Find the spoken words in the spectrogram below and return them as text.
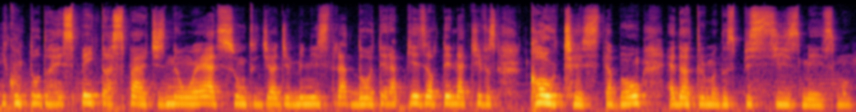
e com todo respeito às partes, não é assunto de administrador, terapias alternativas, coaches, tá bom? É da turma dos psis mesmo.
